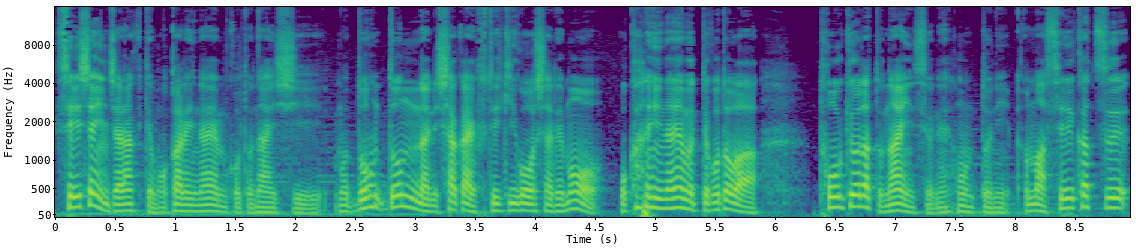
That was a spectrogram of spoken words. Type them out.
正社員じゃなくてもお金に悩むことないし、もうどどんなに社会不適合者でもお金に悩むってことは東京だとないんですよね、本当に。まあ生活、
